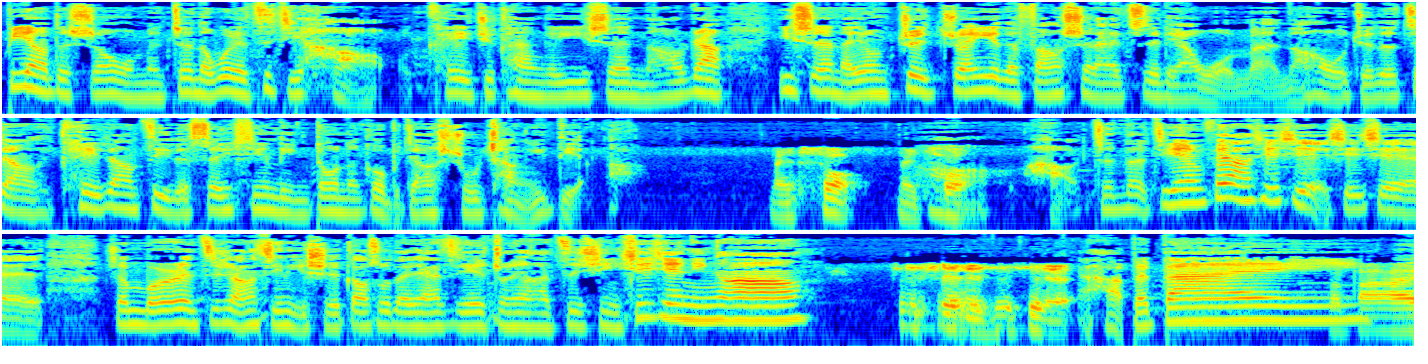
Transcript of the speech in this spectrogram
必要的时候，我们真的为了自己好，可以去看个医生，然后让医生来用最专业的方式来治疗我们。然后我觉得这样可以让自己的身心灵都能够比较舒畅一点啊。没错，没错。哦，好，真的，今天非常谢谢，谢谢陈博润智商心理师告诉大家这些重要的资讯，谢谢您啊，谢谢，谢谢，好，拜拜，拜拜。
